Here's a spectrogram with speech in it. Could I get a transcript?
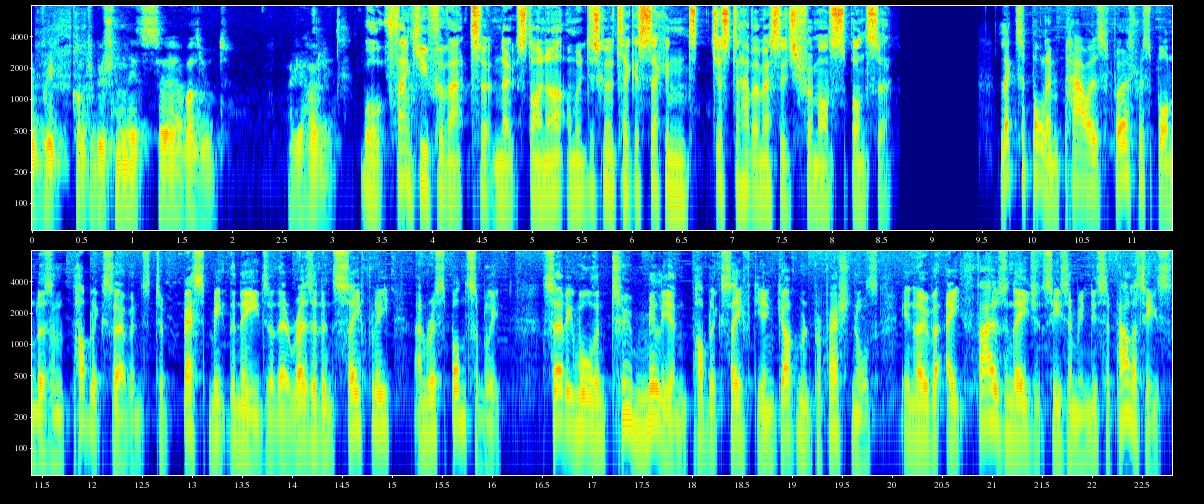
every contribution is uh, valued very highly. Well, thank you for that uh, note, Steinar. And we're just going to take a second just to have a message from our sponsor. Lexipol empowers first responders and public servants to best meet the needs of their residents safely and responsibly serving more than 2 million public safety and government professionals in over 8,000 agencies and municipalities,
